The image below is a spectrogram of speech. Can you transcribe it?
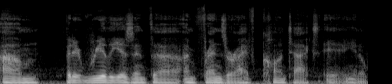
Um, but it really isn't. Uh, I'm friends or I have contacts. eh, You know.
